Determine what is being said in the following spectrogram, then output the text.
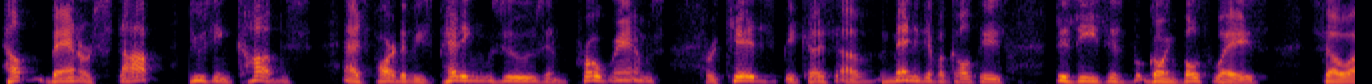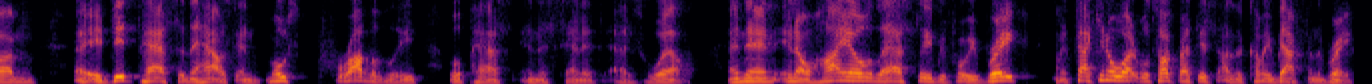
help ban or stop using cubs as part of these petting zoos and programs for kids because of many difficulties, diseases going both ways. So um, it did pass in the House and most probably will pass in the Senate as well. And then in Ohio, lastly, before we break, in fact, you know what? We'll talk about this on the coming back from the break.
